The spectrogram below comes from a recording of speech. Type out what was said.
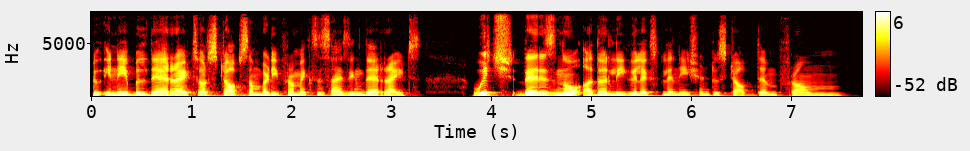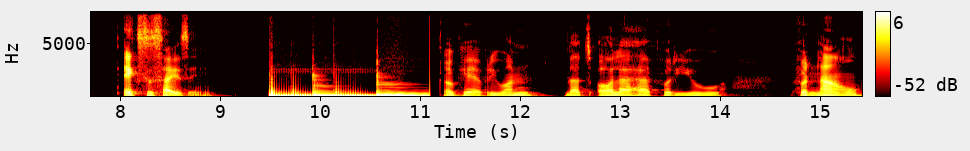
to enable their rights or stop somebody from exercising their rights, which there is no other legal explanation to stop them from exercising. Okay, everyone, that's all I have for you for now,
